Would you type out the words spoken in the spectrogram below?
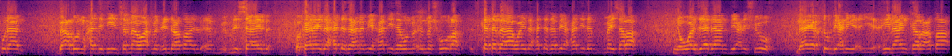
فلان بعض المحدثين سماه أحمد عند عطاء بن السائب وكان إذا حدث عن ابي حديثه المشهورة كتبها وإذا حدث باحاديث ميسرة وزادان يعني الشيوخ لا يكتب يعني حين أنكر عطاء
